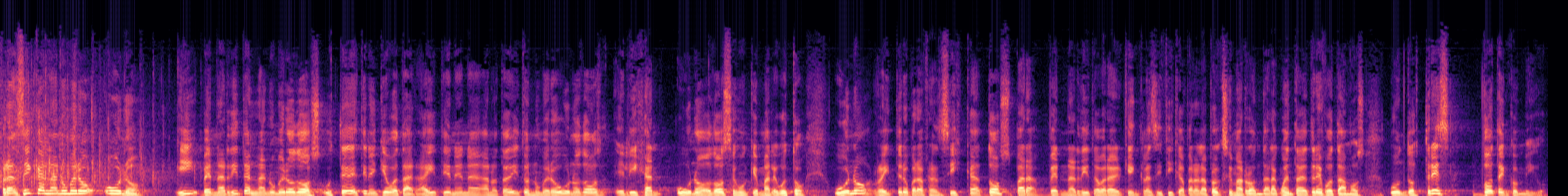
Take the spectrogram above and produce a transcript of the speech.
Francisca es la número uno y Bernardita es la número dos. Ustedes tienen que votar. Ahí tienen anotaditos número uno, dos. Elijan uno o dos según quien más les gustó. Uno, reitero, para Francisca. Dos, para Bernardita, para ver quién clasifica para la próxima ronda. A la cuenta de tres votamos. Un, dos, tres. Voten conmigo.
